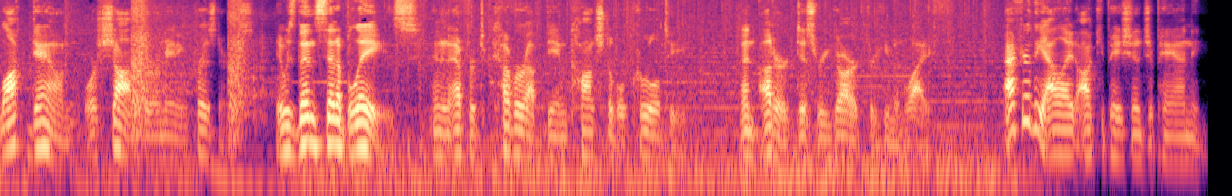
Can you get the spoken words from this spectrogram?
locked down, or shot the remaining prisoners. It was then set ablaze in an effort to cover up the unconscionable cruelty and utter disregard for human life. After the Allied occupation of Japan,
